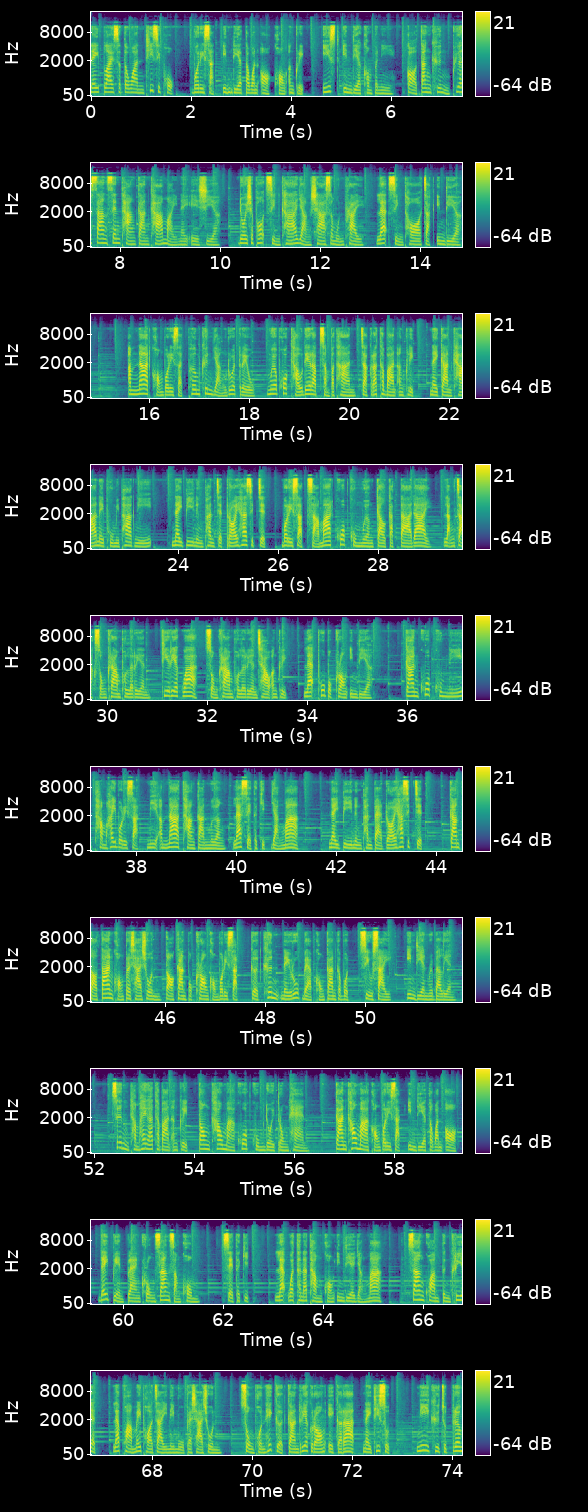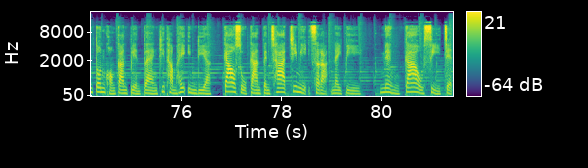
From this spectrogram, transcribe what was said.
ในปลายศตวรรษที่ 16 บริษัทอินเดียตะวันออกของอังกฤษ East India Company ก่อตั้งขึ้นเพื่อสร้างเส้นทางการค้าใหม่ในเอเชีย โดยเฉพาะสินค้าอย่างชาสมุนไพร และสิ่งทอจากอินเดีย อำนาจของบริษัทเพิ่มขึ้นอย่างรวดเร็ว เมื่อพวกเขาได้รับสัมปทานจากรัฐบาลอังกฤษในการค้าในภูมิภาคนี้ ในปี 1757 บริษัทสามารถควบคุมเมืองกัลกัตตาได้ หลังจากสงครามพลเรือนที่เรียกว่าสงครามพลเรือนชาวอังกฤษ และผู้ปกครองอินเดีย การควบคุมนี้ทำให้บริษัทมีอำนาจทางการเมืองและเศรษฐกิจอย่างมาก ในปี 1857 การต่อต้านของประชาชนต่อการปกครองของบริษัทเกิดขึ้นในรูปแบบของการกบฏซิลไซ Indian Rebellion ซึ่งทำให้รัฐบาลอังกฤษต้องเข้ามาควบคุมโดยตรงแทน การเข้ามาของบริษัทอินเดียตะวันออก ได้เปลี่ยนแปลงโครงสร้างสังคม เศรษฐกิจ และวัฒนธรรมของอินเดียอย่างมาก สร้างความตึงเครียด และความไม่พอใจในหมู่ประชาชน ส่งผลให้เกิดการเรียกร้องเอกราชในที่สุด นี่คือจุดเริ่มต้นของการเปลี่ยนแปลงที่ทำให้อินเดียก้าวสู่การเป็นชาติที่มีอิสระในปี 1947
